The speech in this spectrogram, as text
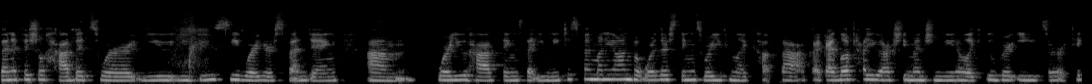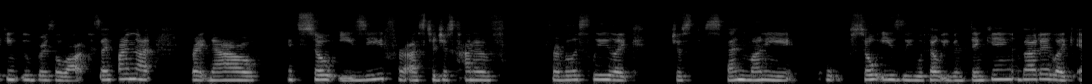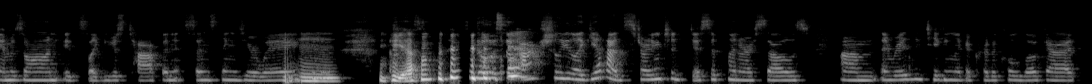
beneficial habits where you you do see where you're spending um, where you have things that you need to spend money on, but where there's things where you can like cut back. Like I loved how you actually mentioned, you know, like Uber Eats or taking Ubers a lot. Cause I find that right now it's so easy for us to just kind of frivolously like just spend money so easily without even thinking about it. Like Amazon, it's like you just tap and it sends things your way. Mm-hmm. Yeah. so, so actually, like, yeah, it's starting to discipline ourselves um, and really taking like a critical look at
